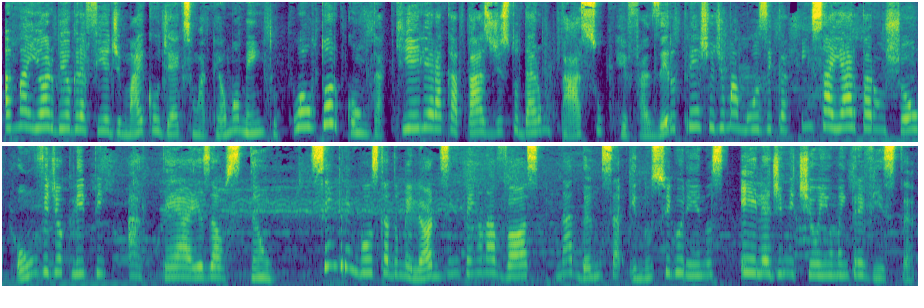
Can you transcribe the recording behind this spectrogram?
a maior biografia de Michael Jackson até o momento, o autor conta que ele era capaz de estudar um passo, refazer o trecho de uma música, ensaiar para um show ou um videoclipe até a exaustão. Sempre em busca do melhor desempenho na voz, na dança e nos figurinos, ele admitiu em uma entrevista:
